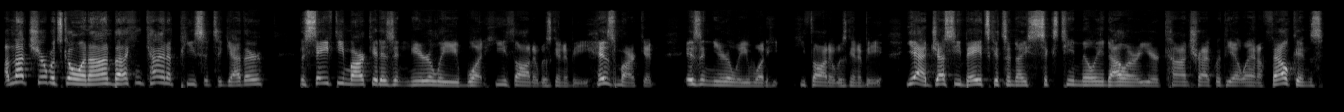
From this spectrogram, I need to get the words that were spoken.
I'm not sure what's going on, but I can kind of piece it together. The safety market isn't nearly what he thought it was going to be. His market isn't nearly what he, he thought it was going to be. Yeah, Jessie Bates gets a nice $16 million a year contract with the Atlanta Falcons.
